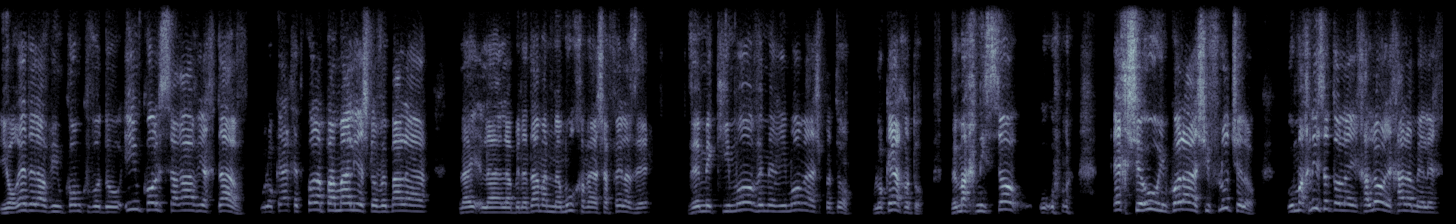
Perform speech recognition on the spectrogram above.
יורד אליו במקום כבודו, עם כל שריו יחדיו. הוא לוקח את כל הפמליה שלו ובא לבן אדם הנמוך והשפל הזה, ומקימו ומרימו מאשפתו. הוא לוקח אותו, ומכניסו, הוא, איכשהו, עם כל השפלות שלו, הוא מכניס אותו להיכלו, היכל המלך.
